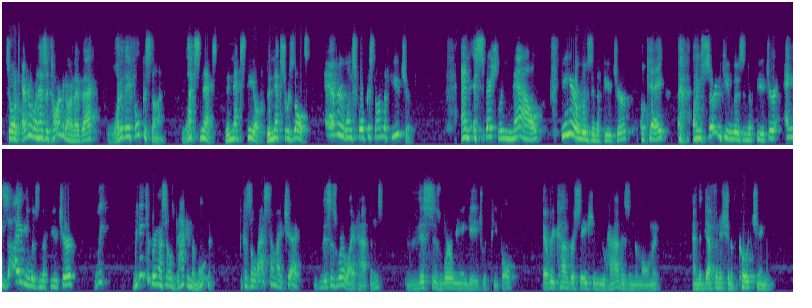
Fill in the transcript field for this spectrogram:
So, if everyone has a target on their back, what are they focused on? What's next? The next deal, the next results. Everyone's focused on the future. And especially now, fear lives in the future. Okay. Uncertainty lives in the future. Anxiety lives in the future. We, we need to bring ourselves back in the moment because the last time I checked, this is where life happens. This is where we engage with people. Every conversation you have is in the moment. And the definition of coaching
